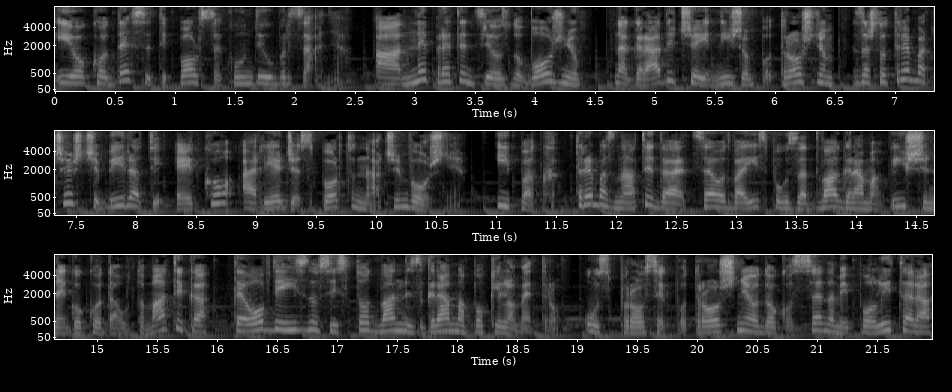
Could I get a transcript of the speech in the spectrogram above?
i oko 10,5 sekundi ubrzanja. A nepretencioznu vožnju nagradit će i nižom potrošnjom, za što treba češće birati eko, a rijeđe sport način vožnje. Ipak, treba znati da je CO2 ispuh za 2 grama viši nego kod automatika, te ovdje iznosi 112 grama po kilometru, uz prosjek potrošnje od oko 7,5 litara,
